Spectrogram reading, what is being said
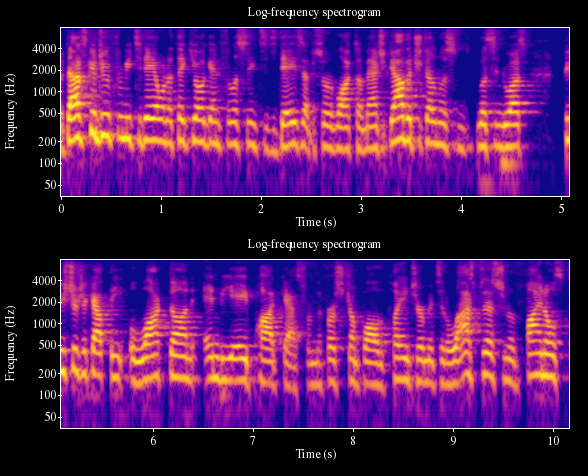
But that's going to do it for me today. I want to thank you all again for listening to today's episode of Locked On Magic. Now that you're done listen, listening to us, be sure to check out the Locked On NBA podcast from the first jump ball of the play in tournament to the last possession of the finals.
